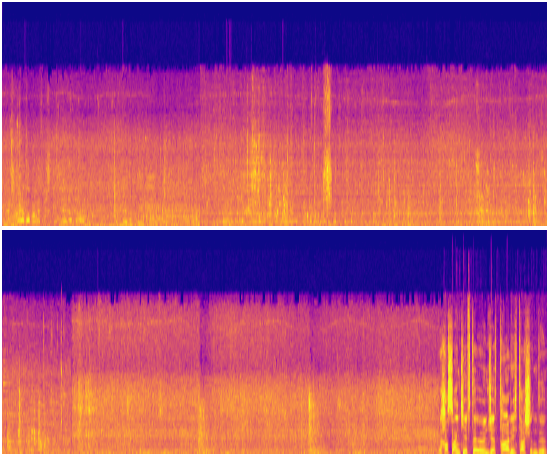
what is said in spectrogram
Süreçmeye devam etmiştik diyelim. Hasankeyf'te önce tarih taşındı.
